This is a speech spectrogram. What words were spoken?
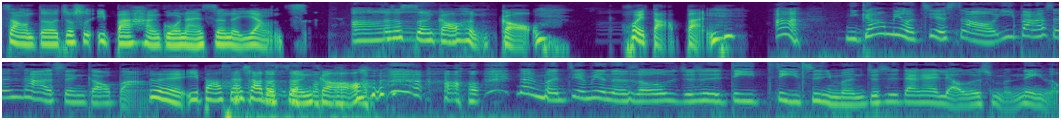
长得就是一般韩国男生的样子啊，但是身高很高，会打扮啊。你刚刚没有介绍，一八三是他的身高吧？对，一八三是他的身高。好，那你们见面的时候，就是第一第一次，你们就是大概聊了什么内容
